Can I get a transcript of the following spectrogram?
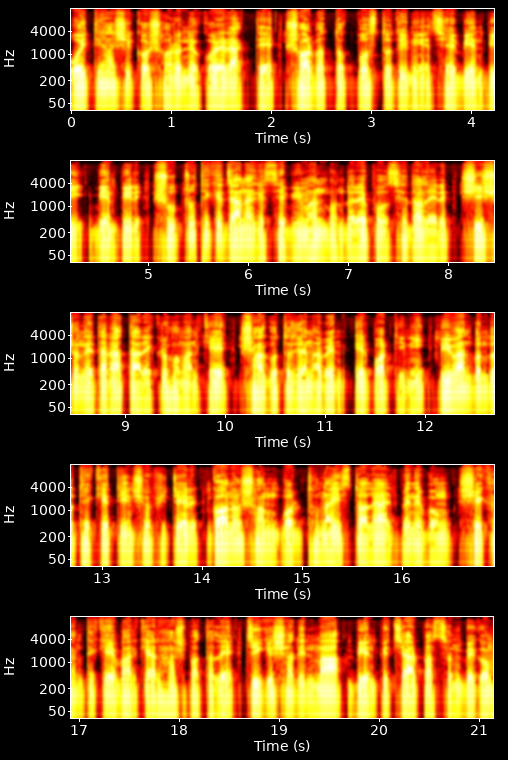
ঐতিহাসিক ও স্মরণীয় করে রাখতে সর্বাত্মক প্রস্তুতি নিয়েছে বিএনপি। বিএনপির সূত্র থেকে জানা গেছে, বিমানবন্দরে পৌঁছে দলের শীর্ষ নেতারা তারেক রহমানকে স্বাগত জানাবেন। এরপর তিনি বিমানবন্দর থেকে তিনশো ফিটের গণসংবর্ধনা স্থলে আসবেন এবং সেখান থেকে এবার কেয়ার হাসপাতালে চিকিৎসাধীন মা বিএনপি চেয়ারপারসন বেগম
